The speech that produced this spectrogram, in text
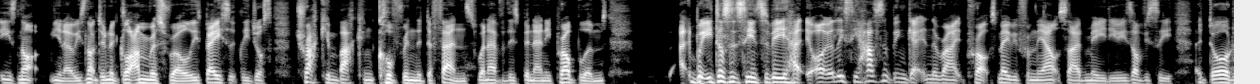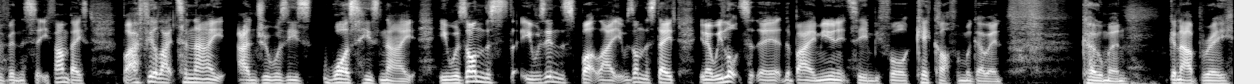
he's not you know he's not doing a glamorous role he's basically just tracking back and covering the defense whenever there's been any problems uh, but he doesn't seem to be, or at least he hasn't been getting the right props. Maybe from the outside media, he's obviously adored within the City fan base. But I feel like tonight, Andrew was his was his night. He was on the he was in the spotlight. He was on the stage. You know, we looked at the the Bayern Munich team before kickoff, and we're going, Coman, Gnabry,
